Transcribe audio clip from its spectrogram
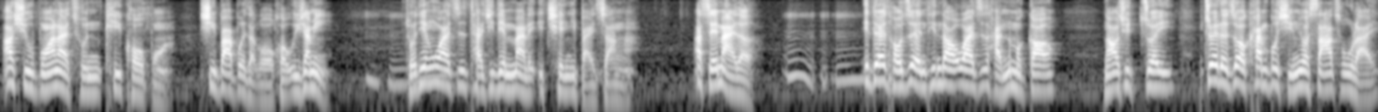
啊收盘来剩七块半，四百八十五块。为什么？昨天外资台积电卖了一千一百张啊，啊谁买的？嗯嗯嗯，一堆投资人听到外资喊那么高，然后去追，追了之后看不行又杀出来，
